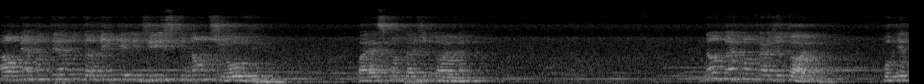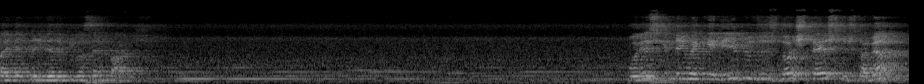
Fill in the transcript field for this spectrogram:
Ao mesmo tempo também que ele diz que não te ouve. Parece contraditório, né? Não, não é contraditório. Porque vai depender do que você faz. Por isso que tem o equilíbrio dos dois textos, está vendo?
